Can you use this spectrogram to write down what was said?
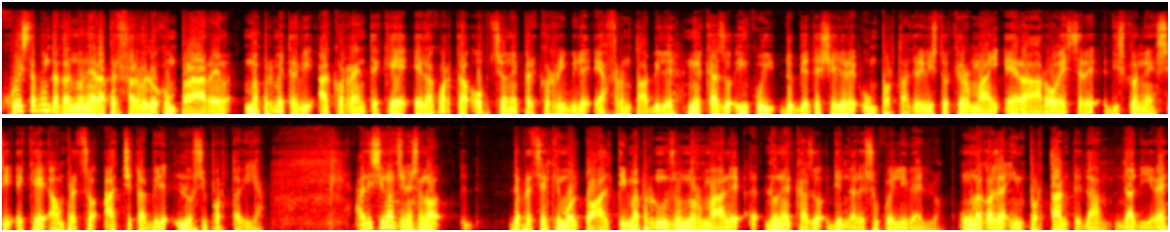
Questa puntata non era per farvelo comprare, ma per mettervi al corrente che è la quarta opzione percorribile e affrontabile nel caso in cui dobbiate scegliere un portatile, visto che ormai è raro essere disconnessi e che a un prezzo accettabile lo si porta via. A di sì non ce ne sono da prezzi anche molto alti, ma per un uso normale eh, non è il caso di andare su quel livello. Una cosa importante da, da dire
